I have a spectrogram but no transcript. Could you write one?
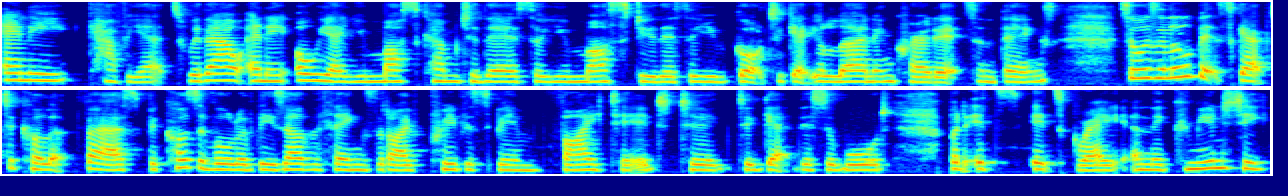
any caveats without any oh yeah you must come to this or you must do this or you've got to get your learning credits and things. So i was a little bit skeptical at first because of all of these other things that i've previously been invited to to get this award. But it's it's great, and the community.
